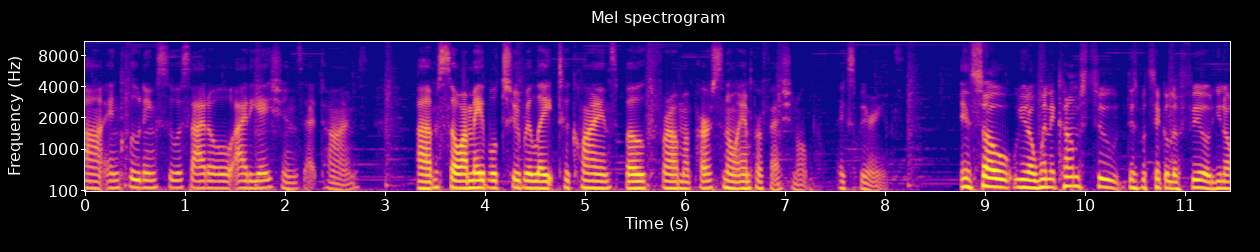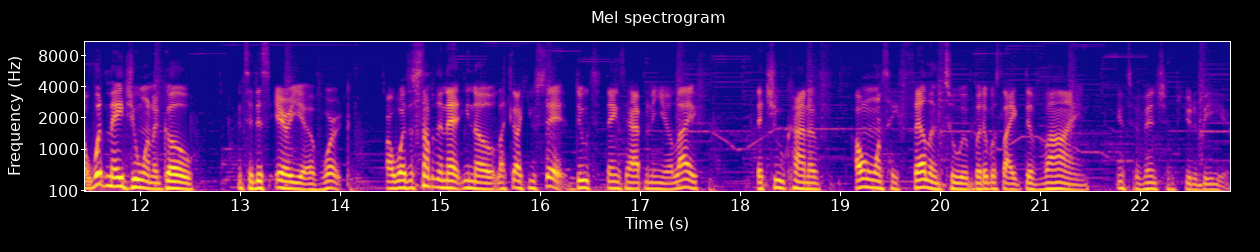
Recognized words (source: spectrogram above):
uh, including suicidal ideations at times. Um, so I'm able to relate to clients both from a personal and professional experience. And so, you know, when it comes to this particular field, you know, what made you want to go into this area of work? Or was it something that, you know, like like you said, due to things that happened in your life, that you kind of, I don't want to say fell into it, but it was like divine intervention for you to be here?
